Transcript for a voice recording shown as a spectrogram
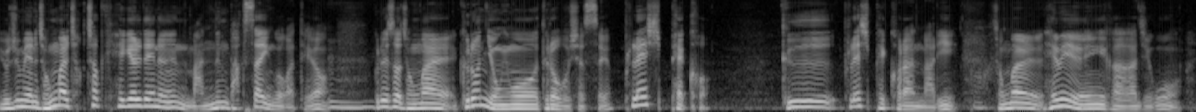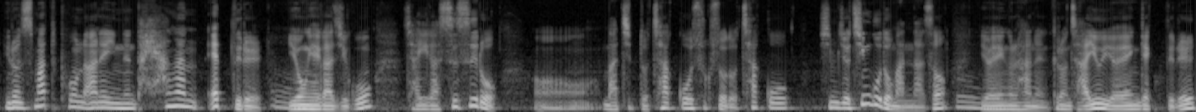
요즘에는 정말 척척 해결되는 만능 박사인 것 같아요. 음. 그래서 정말 그런 용어 들어보셨어요? flashpacker. 그 flashpacker란 말이 어. 정말 해외 여행에 가가지고 이런 스마트폰 안에 있는 다양한 앱들을 어. 이용해가지고 자기가 스스로 어, 맛집도 찾고 숙소도 찾고 심지어 친구도 만나서 오. 여행을 하는 그런 자유 여행객들을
